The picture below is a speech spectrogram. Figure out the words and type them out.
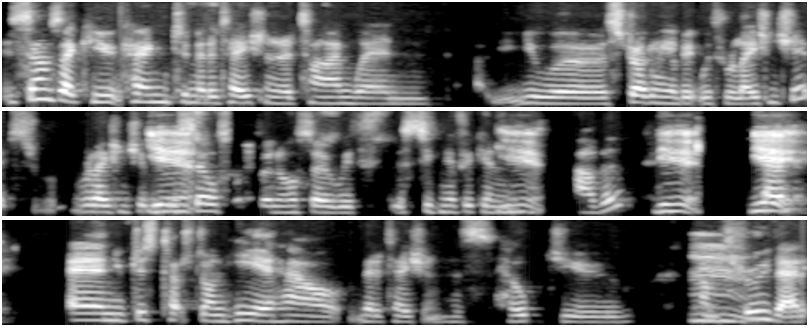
It sounds like you came to meditation at a time when you were struggling a bit with relationships, relationship yeah. with yourself, and also with significant yeah. other. Yeah, yeah. And, and, you've just touched on here how meditation has helped you come mm. through that.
